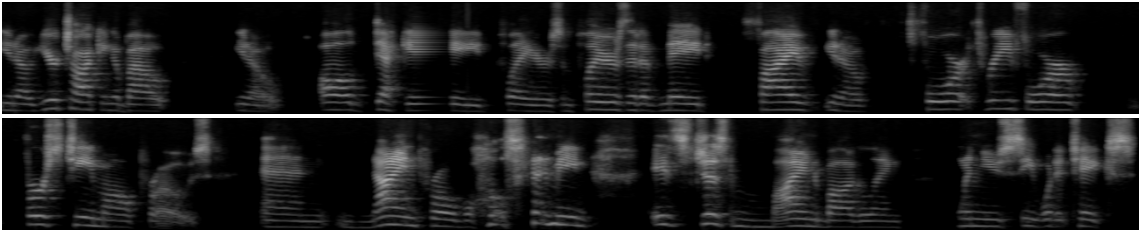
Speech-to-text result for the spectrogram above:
you know, you're talking about, you know, all decade players and players that have made five, you know, four, three, four first team all pros and nine Pro Bowls. I mean, it's just mind boggling when you see what it takes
